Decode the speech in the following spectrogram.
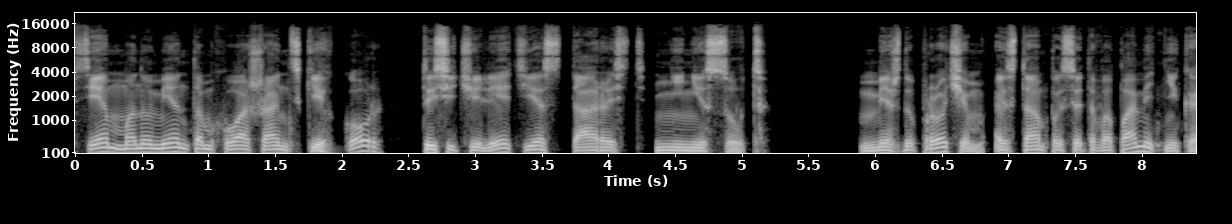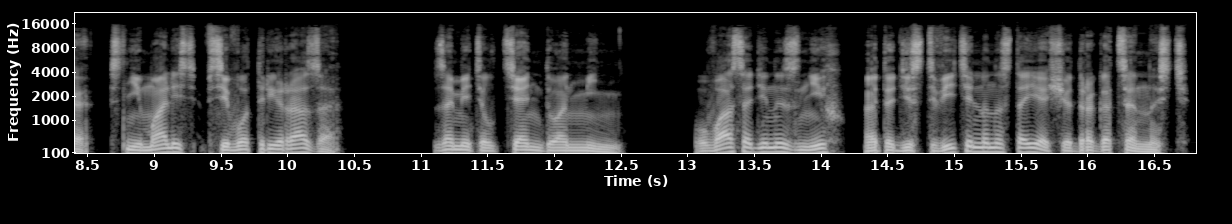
Всем монументам хуашаньских гор тысячелетия старость не несут. Между прочим, эстампы с этого памятника снимались всего три раза, — заметил Тянь Дуаньминь. «У вас один из них — это действительно настоящая драгоценность.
